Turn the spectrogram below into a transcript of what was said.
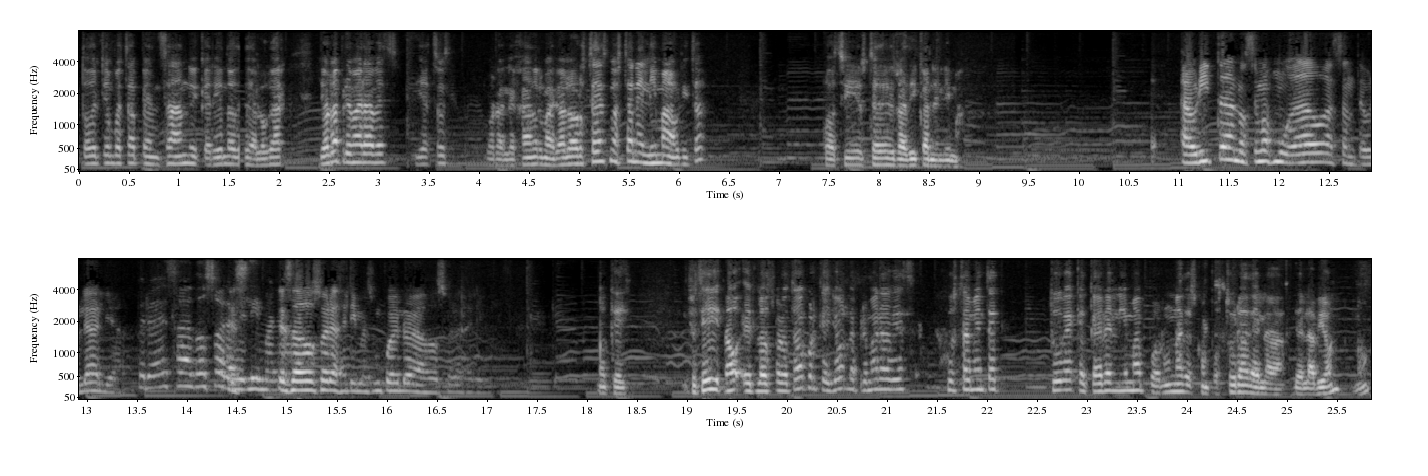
todo el tiempo está pensando y queriendo dialogar. Yo la primera vez, y esto es por Alejandro María ¿ustedes no están en Lima ahorita? O si ustedes radican en Lima? Ahorita nos hemos mudado a Santa Eulalia. Pero es a dos horas de Lima. Es a dos horas de Lima, es un pueblo a dos horas de Lima. Ok. Pues sí, no, eh, los preguntaba porque yo la primera vez justamente tuve que caer en Lima por una descompostura de la, del avión, ¿no?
